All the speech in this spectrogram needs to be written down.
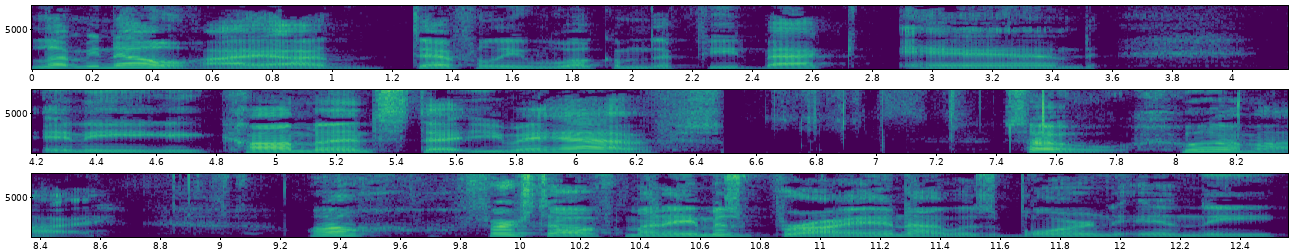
let me know. I, I definitely welcome the feedback and any comments that you may have. So, who am I? Well, first off, my name is Brian. I was born in the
